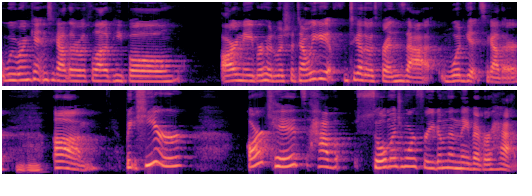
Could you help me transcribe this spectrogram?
We weren't getting together with a lot of people. Our neighborhood was shut down. We get together with friends that would get together. Um, but here, our kids have so much more freedom than they've ever had,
